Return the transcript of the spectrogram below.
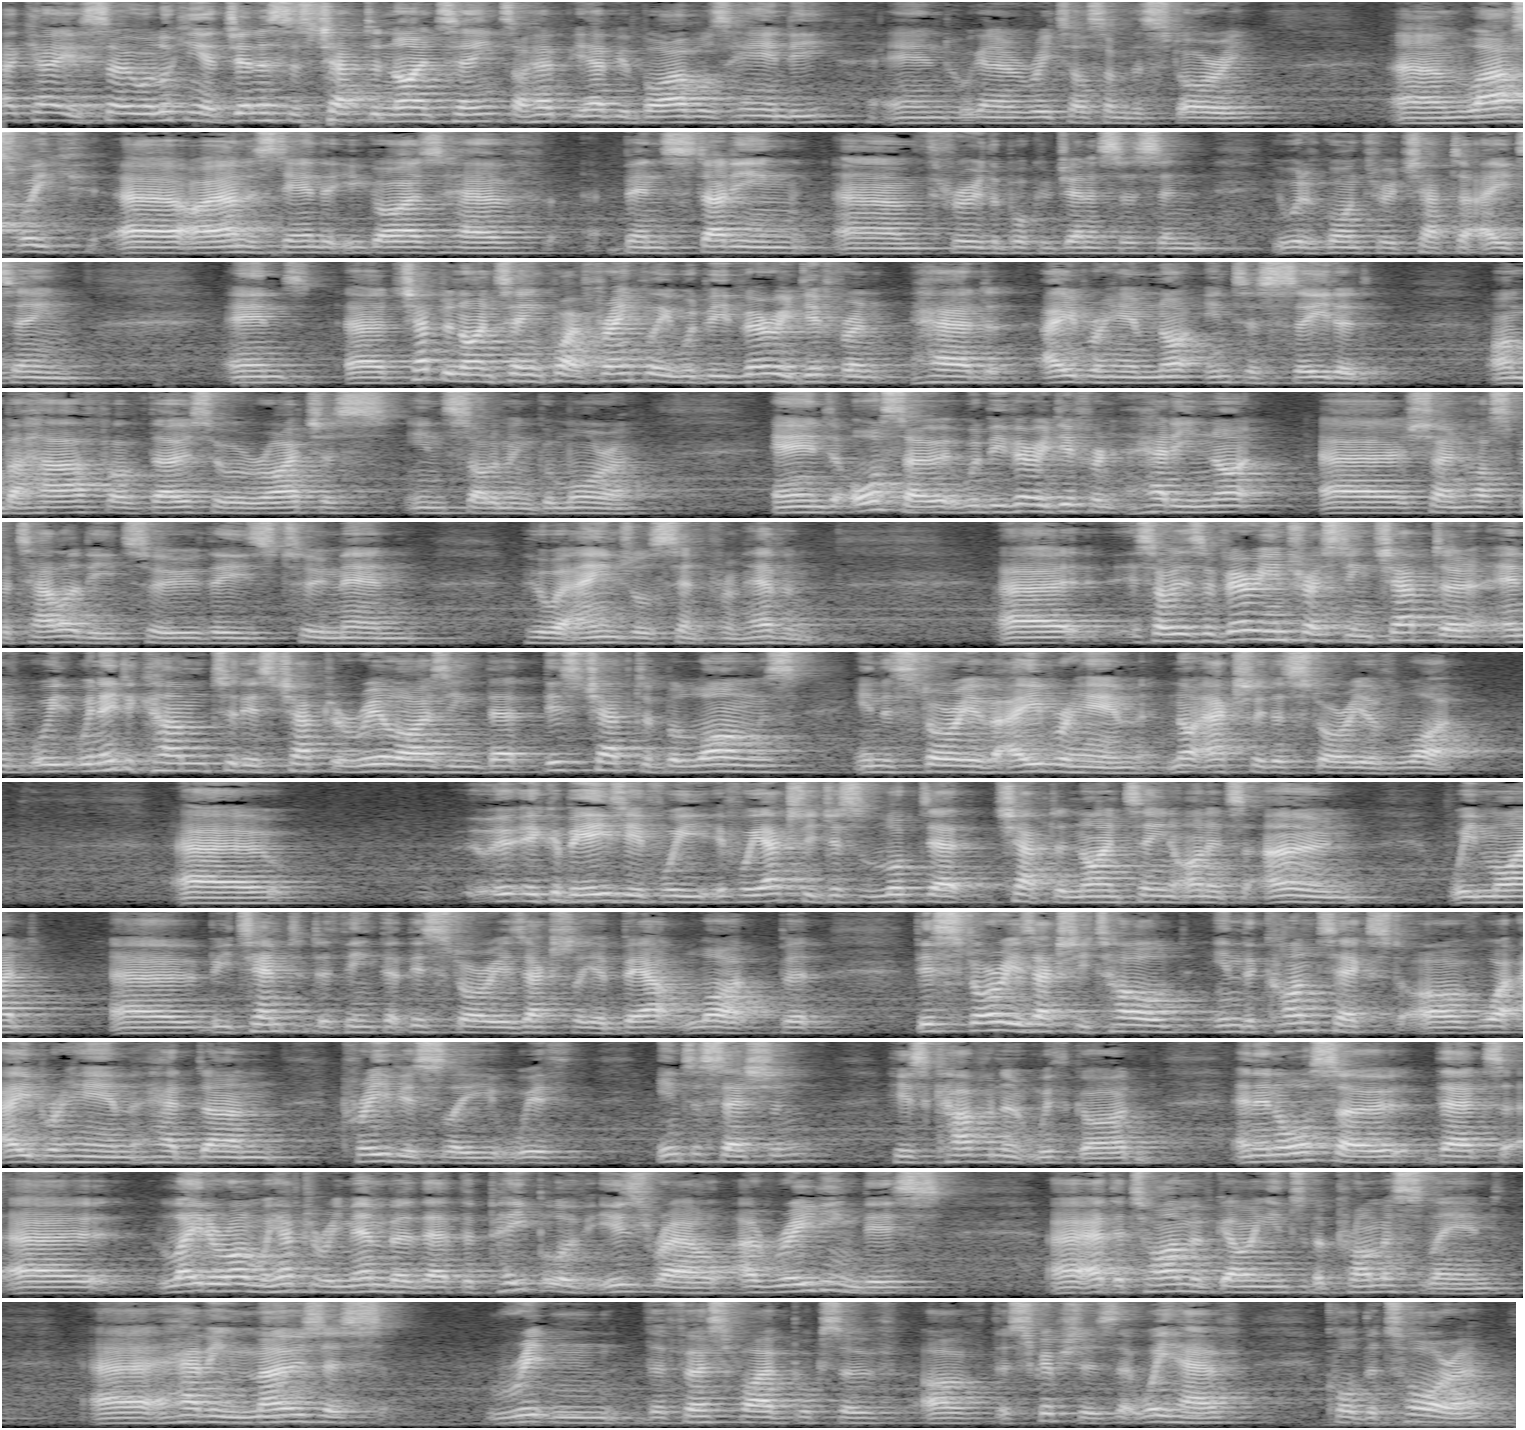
Okay, so we're looking at Genesis chapter 19. So I hope you have your Bibles handy and we're going to retell some of the story. Um, last week, uh, I understand that you guys have been studying um, through the book of Genesis and you would have gone through chapter 18. And uh, chapter 19, quite frankly, would be very different had Abraham not interceded on behalf of those who were righteous in Sodom and Gomorrah. And also, it would be very different had he not uh, shown hospitality to these two men who were angels sent from heaven. Uh, so it's a very interesting chapter, and we, we need to come to this chapter realizing that this chapter belongs in the story of Abraham, not actually the story of Lot. Uh, it could be easy if we, if we actually just looked at chapter 19 on its own, we might uh, be tempted to think that this story is actually about Lot, but this story is actually told in the context of what Abraham had done previously with intercession, his covenant with God, and then also that uh, later on we have to remember that the people of Israel are reading this uh, at the time of going into the promised land, uh, having Moses written the first five books of, of the scriptures that we have called the Torah.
